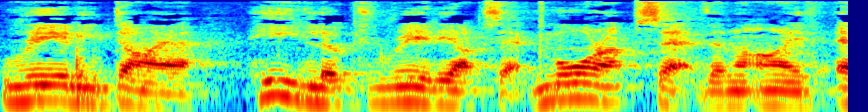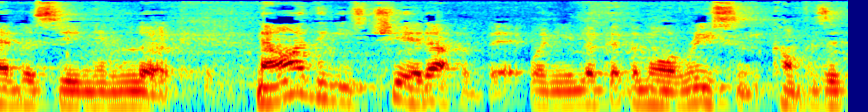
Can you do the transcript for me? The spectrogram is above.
really dire, he looked really upset, more upset than I've ever seen him look. Now, I think he's cheered up a bit when you look at the more recent conferences,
